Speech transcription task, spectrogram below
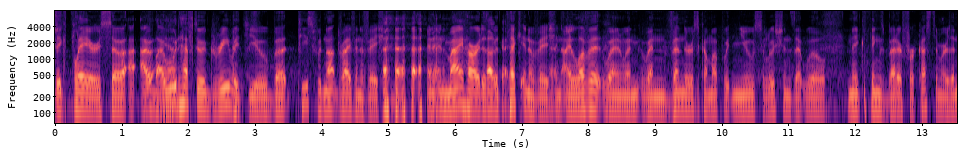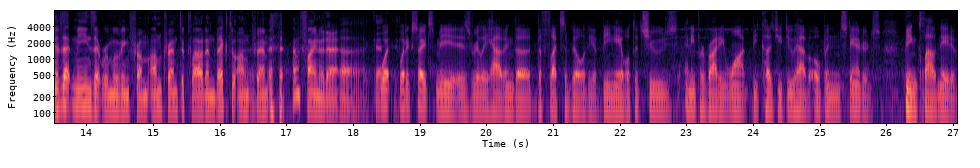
big players, so I, I, I would have to agree with you, but peace would not drive innovation. and, and my heart is okay. with tech innovation. Yeah. I love it when, when, when vendors come up with new solutions that will make things better for customers. And if that means that we're moving from on-prem to cloud and back to on-prem, I'm fine with that. Uh, okay. What, what excites me is really having the, the flexibility of being able to choose any provider you want because you do have open standards being cloud native,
